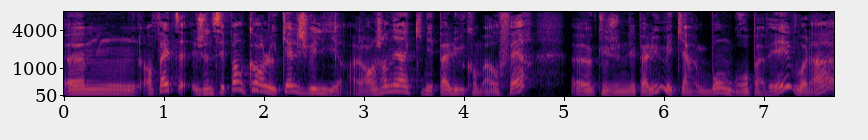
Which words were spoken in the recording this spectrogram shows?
en fait, je ne sais pas encore lequel je vais lire. Alors j'en ai un qui n'est pas lu qu'on m'a offert, que je ne l'ai pas lu, mais qui a un bon gros pavé, voilà,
